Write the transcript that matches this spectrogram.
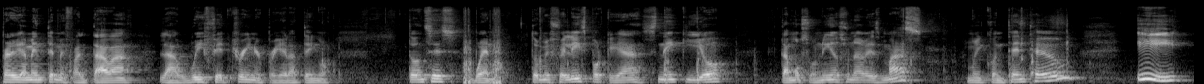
previamente me faltaba la Wii Fit Trainer, pero ya la tengo. Entonces, bueno, estoy muy feliz porque ya Snake y yo estamos unidos una vez más muy contento. Y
